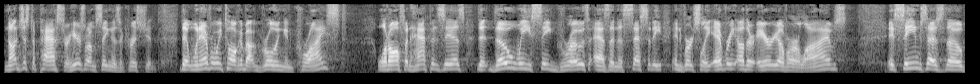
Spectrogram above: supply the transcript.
not just a pastor. Here's what I'm seeing as a Christian that whenever we talk about growing in Christ, what often happens is that though we see growth as a necessity in virtually every other area of our lives, it seems as though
